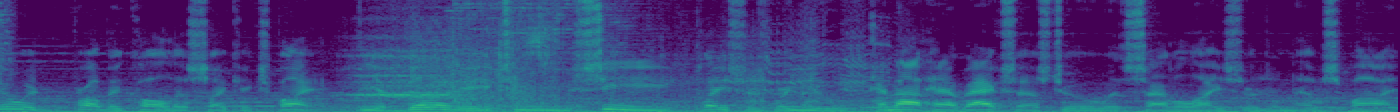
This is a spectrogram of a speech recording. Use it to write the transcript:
You would probably call this psychic spying. The ability to see places where you cannot have access to with satellites or didn't have spies.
